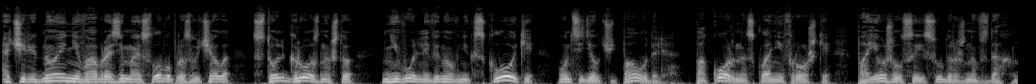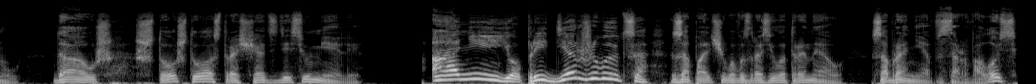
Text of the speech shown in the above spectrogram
Очередное невообразимое слово прозвучало столь грозно, что невольный виновник склоки, он сидел чуть поодаль, покорно склонив рожки, поежился и судорожно вздохнул. Да уж, что-что остращать здесь умели. «А они ее придерживаются!» — запальчиво возразила Тренео. Собрание взорвалось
